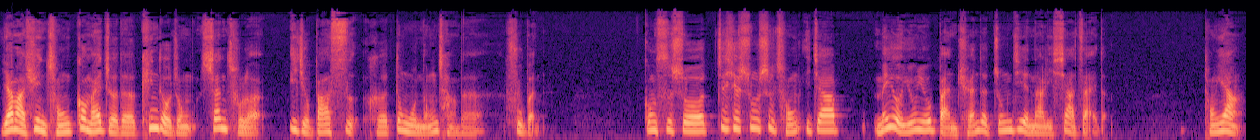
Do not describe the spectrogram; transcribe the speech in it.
亚马逊从购买者的 Kindle 中删除了《一九八四》和《动物农场》的副本。公司说这些书是从一家。没有拥有版权的中介那里下载的。同样，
